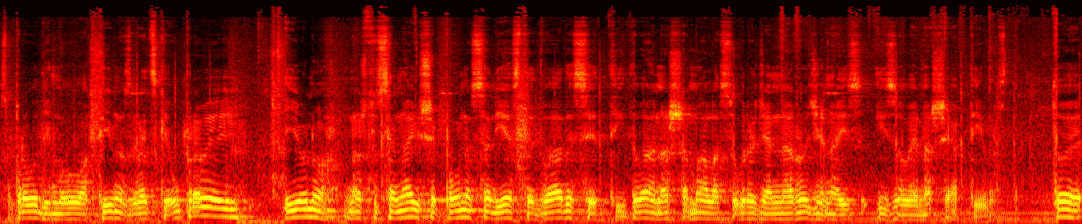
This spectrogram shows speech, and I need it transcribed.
sprovodimo ovu aktivnost gradske uprave i, i ono na što sam najviše ponosan jeste 22 naša mala sugrađana rođena iz, iz ove naše aktivnosti. To je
